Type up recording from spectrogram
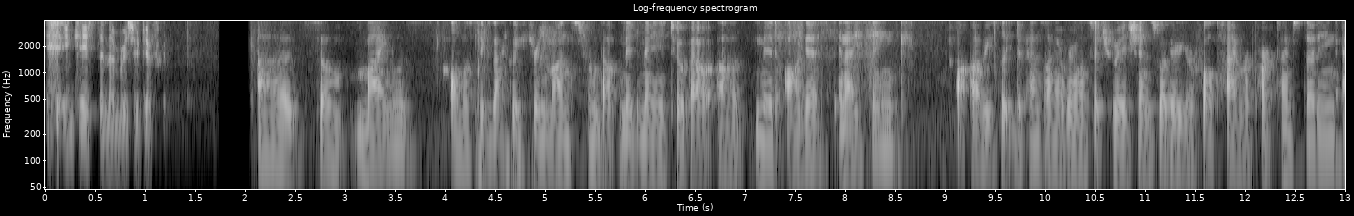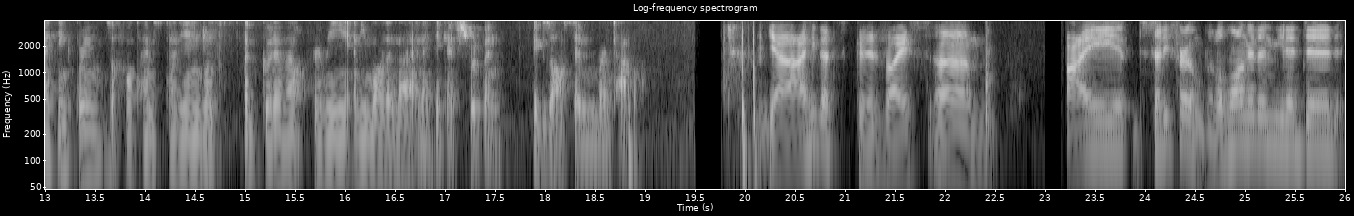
in case the numbers are different? Uh, so mine was almost exactly three months from about mid-May to about uh, mid-August, and I think obviously it depends on everyone's situations whether you're full-time or part-time studying. I think three months of full-time studying was a good amount for me any more than that and i think i just would have been exhausted and burnt out. Yeah i think that's good advice. Um, i studied for a little longer than mina did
